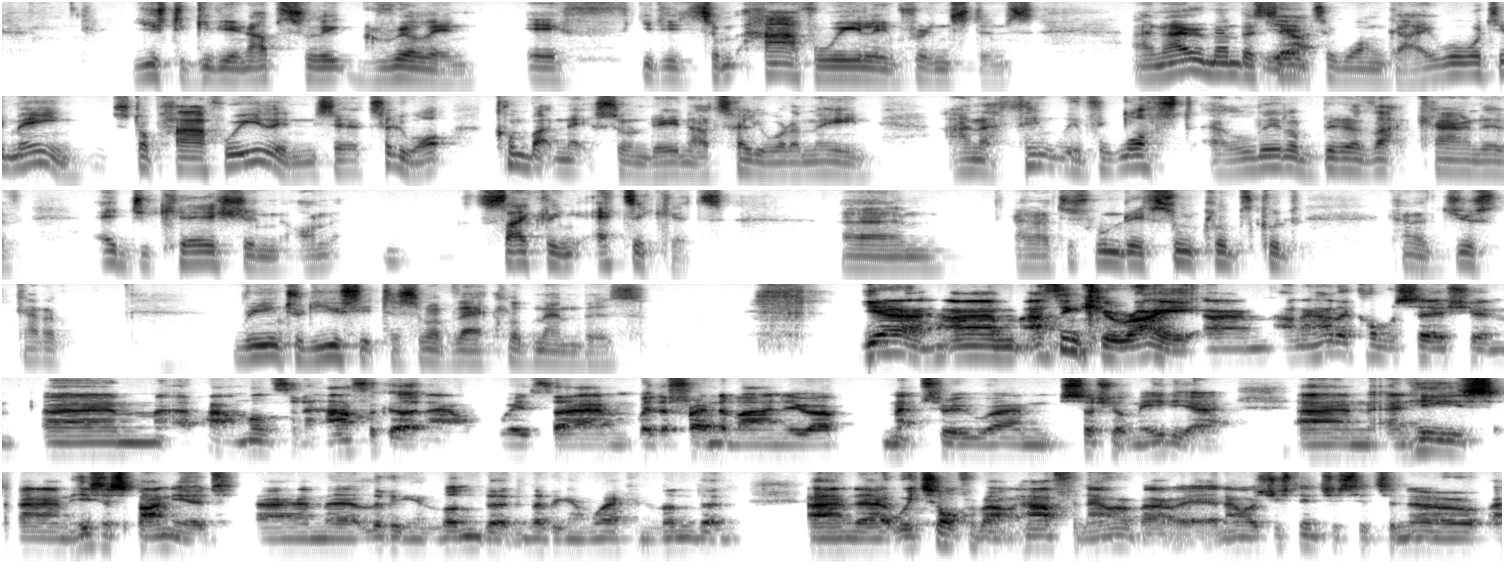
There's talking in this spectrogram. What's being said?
used to give you an absolute grilling if you did some half wheeling, for instance. And I remember saying yeah. to one guy, Well, what do you mean? Stop half wheeling. He said, I tell you what, come back next Sunday and I'll tell you what I mean. And I think we've lost a little bit of that kind of education on cycling etiquette. Um, and I just wonder if some clubs could kind of just kind of reintroduce it to some of their club members. Yeah, um, I think you're right. Um, and I had a conversation um, about a month and a half ago now with um, with a friend of mine who I met through um, social media, um, and he's he's a Spaniard uh, living in London, living and working in London, and uh, we talked for about half an hour about it. And I was just interested to know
